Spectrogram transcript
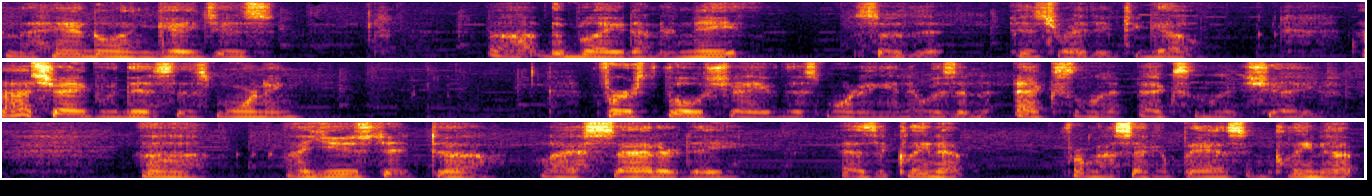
and the handle engages uh, the blade underneath so that it's ready to go. I shaved with this this morning. First full shave this morning and it was an excellent, excellent shave. Uh, I used it uh, last Saturday as a cleanup for my second pass and cleanup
